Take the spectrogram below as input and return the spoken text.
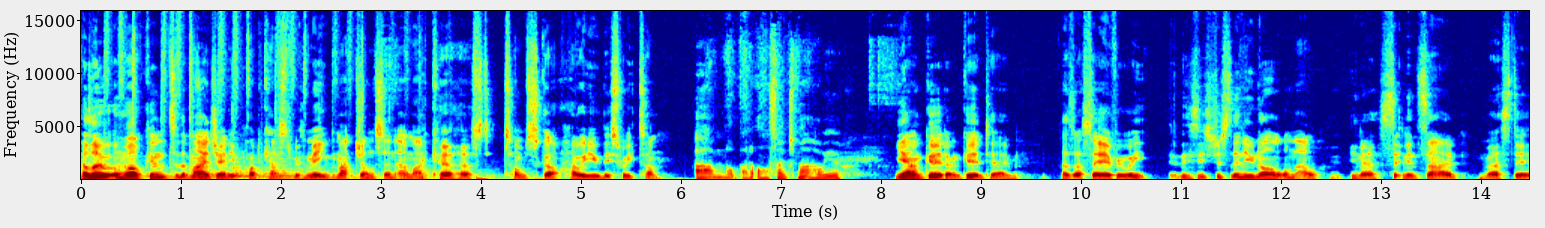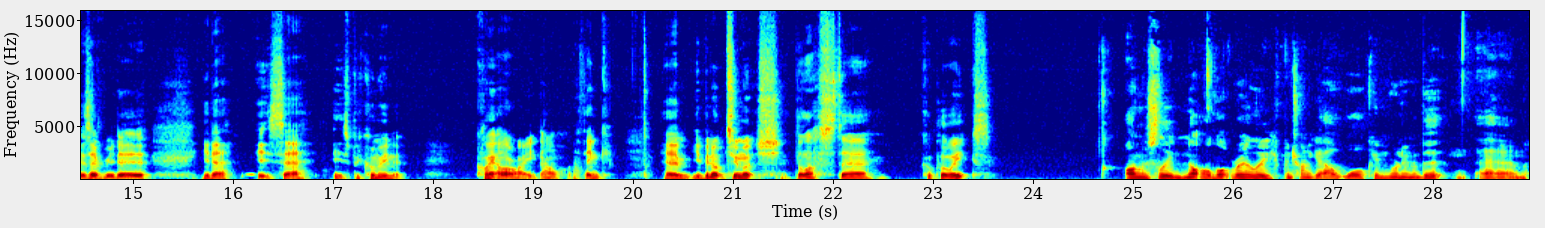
Hello and welcome to the My Journey podcast with me, Matt Johnson, and my co host, Tom Scott. How are you this week, Tom? I'm not bad at all, thanks, Matt. How are you? Yeah, I'm good. I'm good. Um, as I say every week, this is just the new normal now. You know, sitting inside most days, every day. You know, it's uh, it's becoming quite all right now. I think. Um, you've been up too much the last uh, couple of weeks. Honestly, not a lot really. Been trying to get out walking, running a bit. Um,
